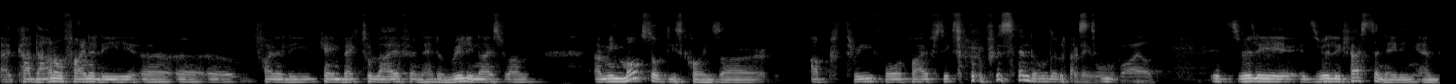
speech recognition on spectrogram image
uh, Cardano finally uh, uh, uh, finally came back to life and had a really nice run. I mean, most of these coins are up three, four, five, six hundred percent over the last. Pretty wild. It's really it's really fascinating, and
